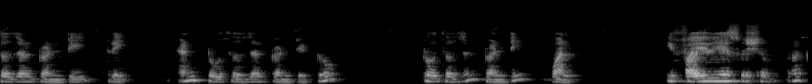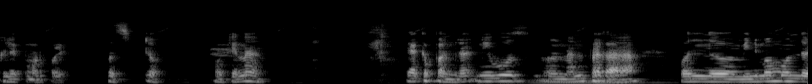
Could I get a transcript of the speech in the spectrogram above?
thousand twenty three and two thousand twenty two two thousand twenty one ಈ ಫೈವ್ ಇಯರ್ಸ್ ಕ್ವಶನ್ ಪೇಪರ್ನ ಕಲೆಕ್ಟ್ ಮಾಡ್ಕೊಳ್ಳಿ ಫಸ್ಟು ಓಕೆನಾ ಯಾಕಪ್ಪ ಅಂದ್ರೆ ನೀವು ನನ್ನ ಪ್ರಕಾರ ಒಂದು ಮಿನಿಮಮ್ ಒಂದು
